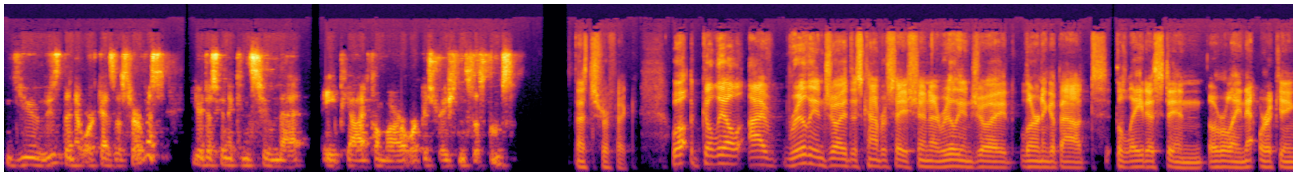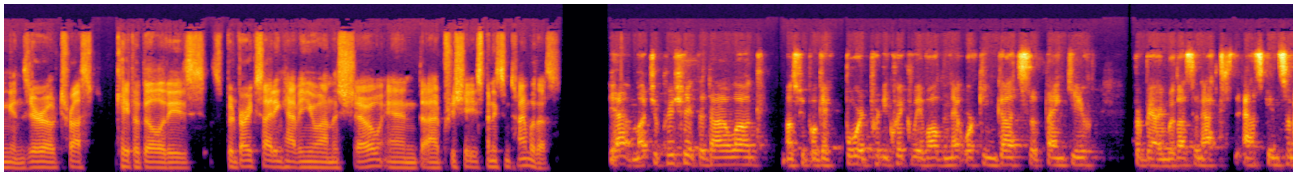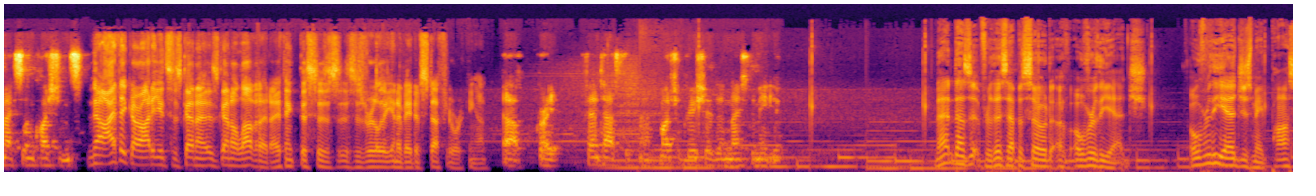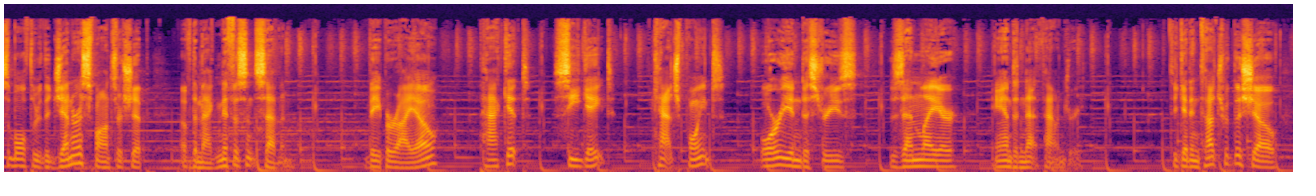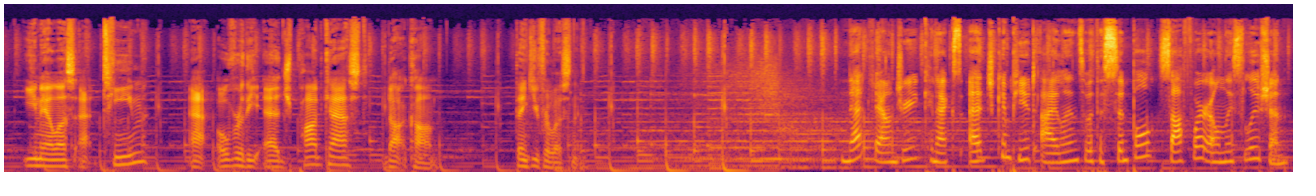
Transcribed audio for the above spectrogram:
use the network as a service, you're just going to consume that API from our orchestration systems. That's terrific. Well, Galeal, I really enjoyed this conversation. I really enjoyed learning about the latest in overlay networking and zero trust capabilities. It's been very exciting having you on the show, and I appreciate you spending some time with us. Yeah, much appreciate the dialogue. Most people get bored pretty quickly of all the networking guts, so thank you for bearing with us and ask, asking some excellent questions. No, I think our audience is gonna is gonna love it. I think this is this is really innovative stuff you're working on. Oh, great, fantastic. Much appreciated, and nice to meet you. That does it for this episode of Over the Edge. Over the Edge is made possible through the generous sponsorship of the Magnificent Seven: Vapor.io, Packet, Seagate, Catchpoint, Ori Industries, ZenLayer and NetFoundry. To get in touch with the show, email us at team at overtheedgepodcast.com. Thank you for listening. NetFoundry connects edge compute islands with a simple, software only solution.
